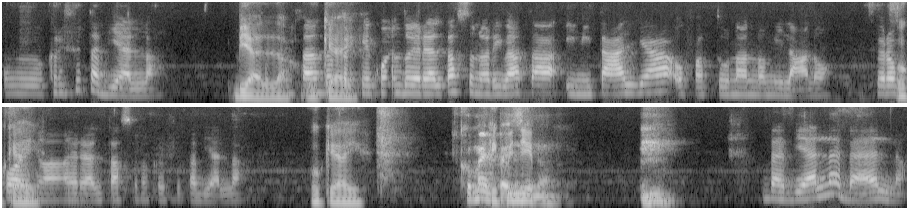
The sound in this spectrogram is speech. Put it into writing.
eh, cresciuta a Biella. Biella, ok. perché quando in realtà sono arrivata in Italia ho fatto un anno a Milano, però Ok. poi no, in realtà sono cresciuta a Biella. Ok. Com'è il E quindi- paesino? Beh, Biella è bella.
